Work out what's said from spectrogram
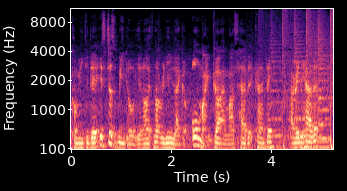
Community Day. It's just Weedle, you know, it's not really like a, oh my god, I must have it kind of thing. I already have it.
